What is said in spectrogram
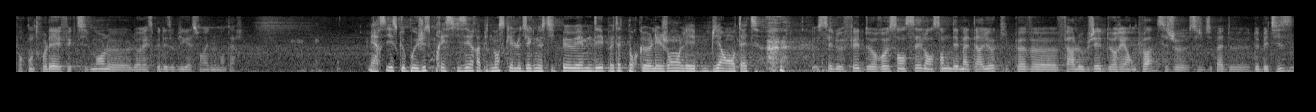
pour contrôler effectivement le respect des obligations réglementaires. Merci. Est-ce que vous pouvez juste préciser rapidement ce qu'est le diagnostic PEMD, peut-être pour que les gens l'aient bien en tête? C'est le fait de recenser l'ensemble des matériaux qui peuvent euh, faire l'objet de réemploi, si je ne si dis pas de, bêtises,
